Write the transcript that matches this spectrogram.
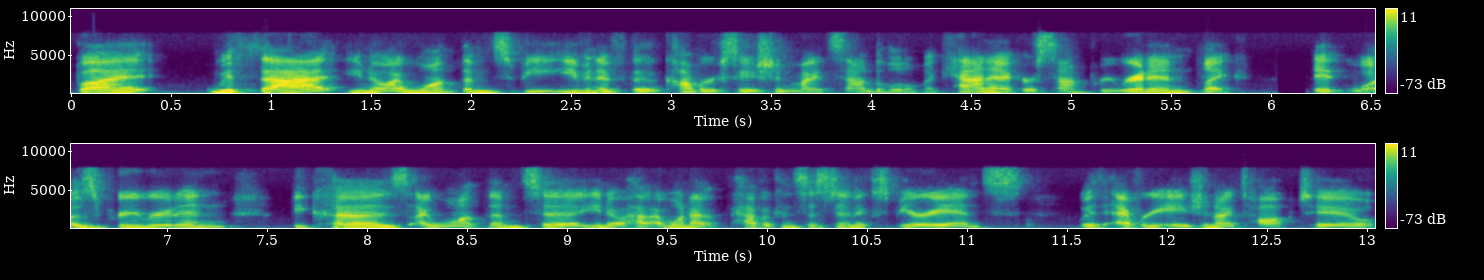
But with that, you know, I want them to be, even if the conversation might sound a little mechanic or sound pre written, like it was pre written, because I want them to, you know, ha- I want to have a consistent experience with every agent I talk to.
